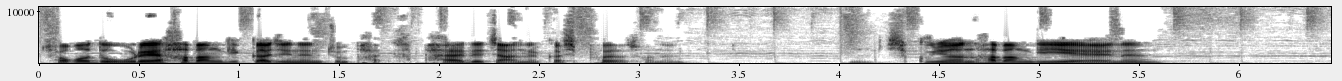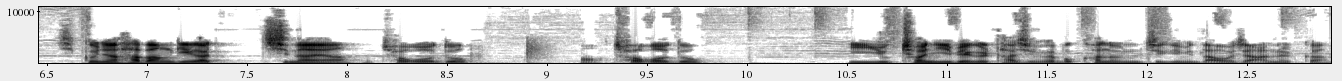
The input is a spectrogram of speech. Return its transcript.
적어도 올해 하반기까지는 좀 봐, 봐야 되지 않을까 싶어요 저는. 음, 19년 하반기에는 19년 하반기가 지나야 적어도 어, 적어도 이 6200을 다시 회복하는 움직임이 나오지 않을까?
